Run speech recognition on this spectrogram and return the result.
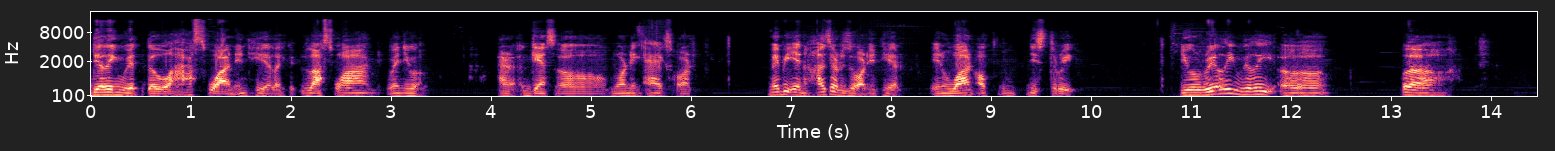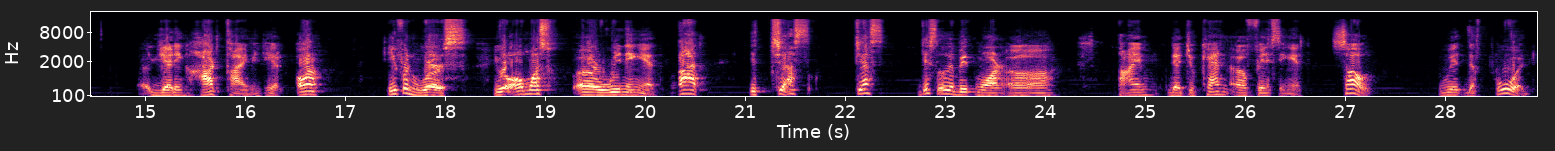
dealing with the last one in here like last one when you are against a Mourning Aix or maybe in hazard zone in here in one of these three. You really really uh, uh getting hard time in here. Or even worse you're almost uh, winning it. But it just just just a little bit more uh, time that you can uh, finishing it. So with the food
